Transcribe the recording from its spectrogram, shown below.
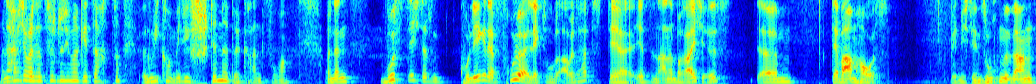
Und da habe ich aber dazwischen immer gedacht, so, irgendwie kommt mir die Stimme bekannt vor. Und dann wusste ich, dass ein Kollege, der früher Elektro gearbeitet hat, der jetzt in einem anderen Bereich ist, ähm, der war im Haus. Bin ich den suchen gegangen,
